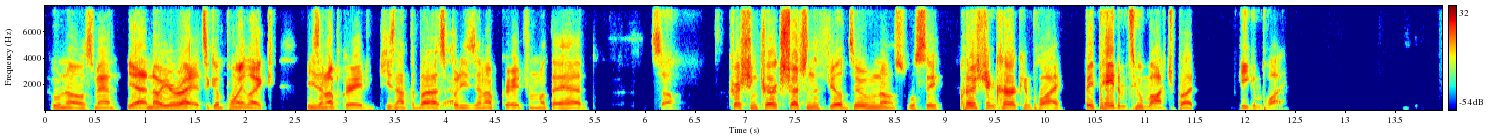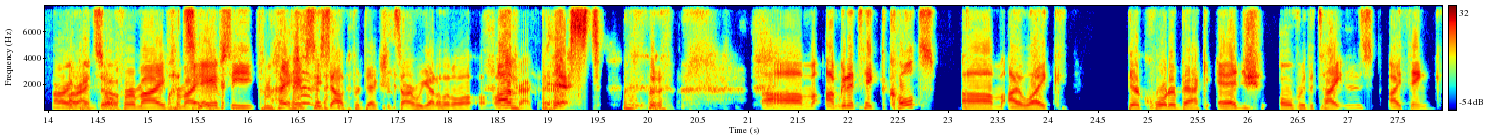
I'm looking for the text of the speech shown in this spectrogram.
Who knows, man? Yeah, no, you're right. It's a good point. Like he's an upgrade. He's not the best, but he's an upgrade from what they had. So Christian Kirk stretching the field too. Who knows? We'll see. Christian Kirk can play. They paid him too much, but he can play. All right, All right. So for my for Let's my hear AFC for my AFC South prediction, sorry, we got a little off I'm track there. pissed. um, I'm gonna take the Colts. Um, I like their quarterback edge over the Titans. I think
